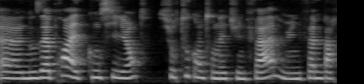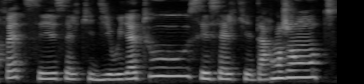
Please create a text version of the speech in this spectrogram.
euh, nous apprend à être conciliante, surtout quand on est une femme. Une femme parfaite, c'est celle qui dit oui à tout, c'est celle qui est arrangeante,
